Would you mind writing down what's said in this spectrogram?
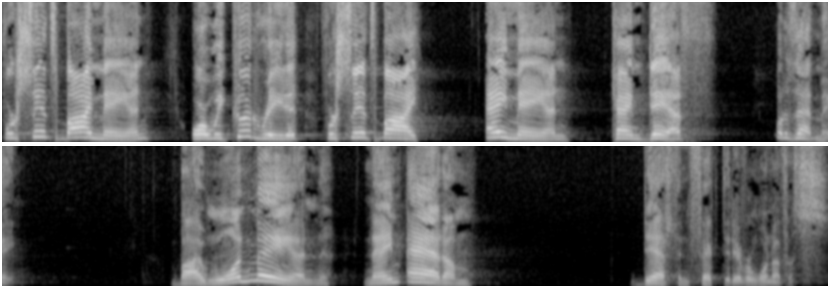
For since by man, or we could read it, for since by a man came death, what does that mean? By one man named Adam, death infected every one of us.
